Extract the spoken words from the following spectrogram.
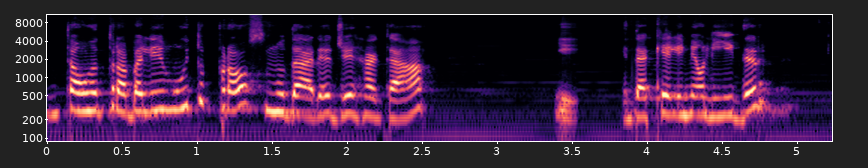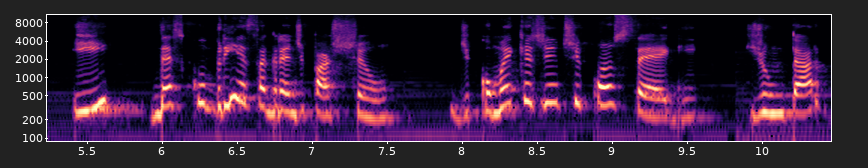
Então, eu trabalhei muito próximo da área de RH e daquele meu líder, e descobrir essa grande paixão de como é que a gente consegue juntar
